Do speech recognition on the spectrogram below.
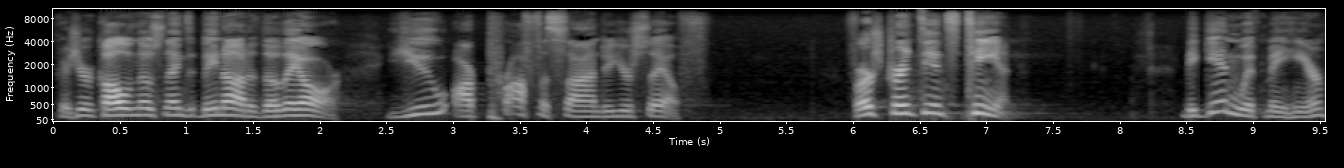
Because you're calling those things that be not as though they are. You are prophesying to yourself. 1 Corinthians 10. Begin with me here.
